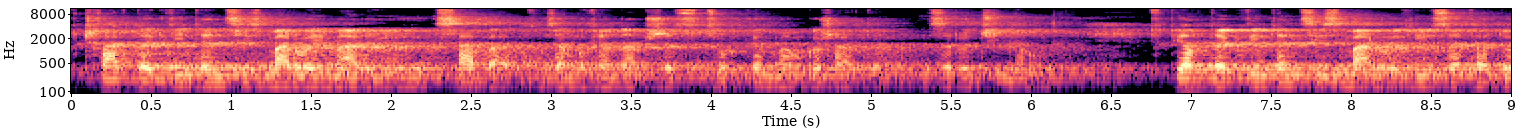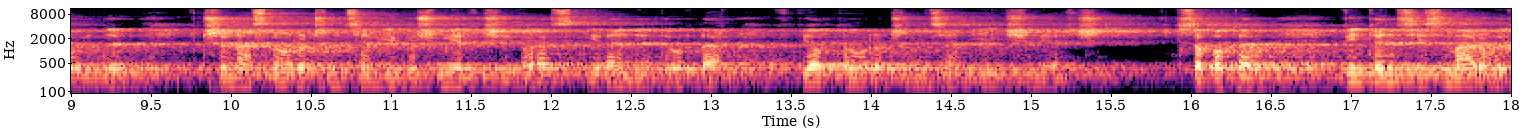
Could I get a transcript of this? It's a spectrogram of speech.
W czwartek w intencji zmarłej Marii sabat zamówiona przez córkę Małgorzatę z rodziną. W piątek w intencji zmarłych Józefa Durdy w 13. rocznicę jego śmierci oraz Ireny Durda w piątą rocznicę jej śmierci. W sobotę w intencji zmarłych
